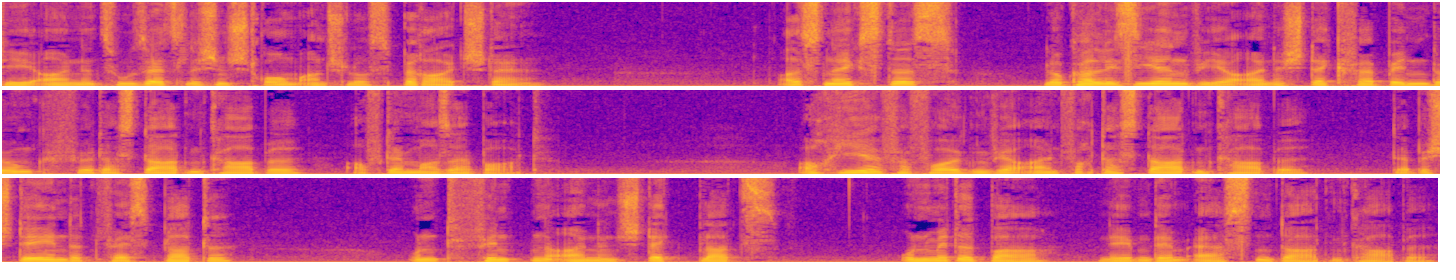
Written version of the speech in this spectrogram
die einen zusätzlichen Stromanschluss bereitstellen. Als nächstes lokalisieren wir eine Steckverbindung für das Datenkabel auf dem Motherboard. Auch hier verfolgen wir einfach das Datenkabel der bestehenden Festplatte und finden einen Steckplatz unmittelbar neben dem ersten Datenkabel.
